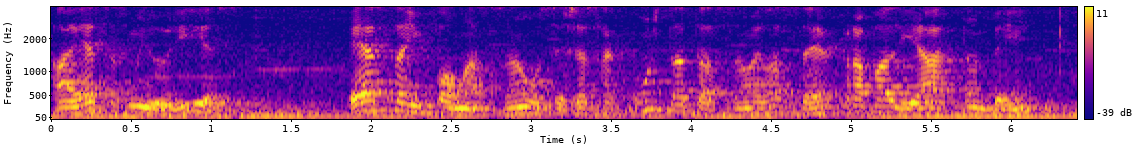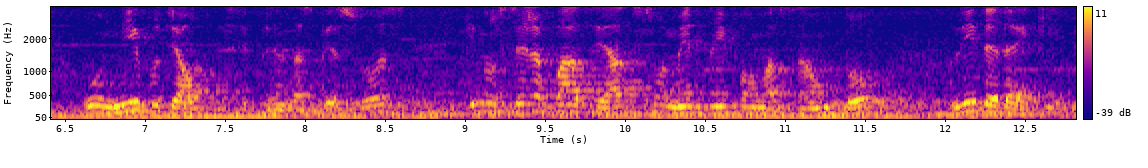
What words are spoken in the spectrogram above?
a essas melhorias, essa informação, ou seja, essa constatação, ela serve para avaliar também o nível de autodisciplina das pessoas que não seja baseado somente na informação do líder da equipe.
